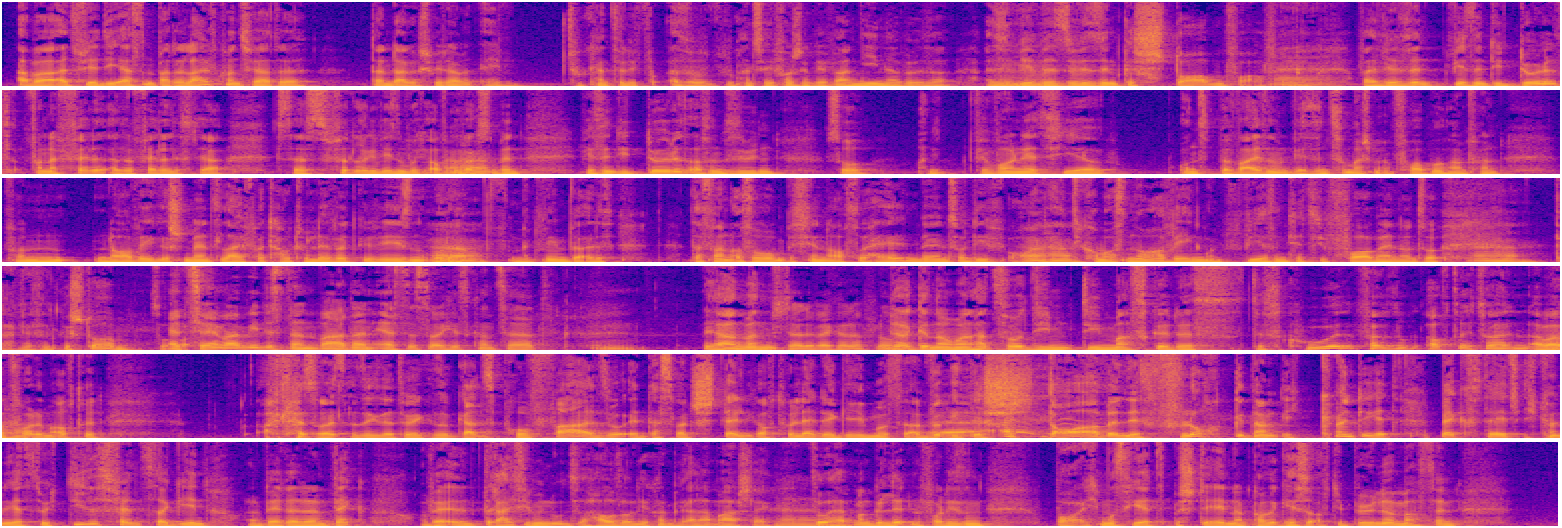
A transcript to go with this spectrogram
aber als wir die ersten Battle Live Konzerte dann da gespielt haben, ey, du kannst dir, also du kannst dir vorstellen, wir waren nie nervöser. Also mhm. wir, wir, sind gestorben vor Aufregung, ja. weil wir sind, wir sind die Dödels von der Veddel, also Veddel ist ja, ist das Viertel gewesen, wo ich aufgewachsen Aha. bin. Wir sind die Dödels aus dem Süden, so, und wir wollen jetzt hier uns beweisen und wir sind zum Beispiel im Vorprogramm von, von norwegischen Bands Live at How to Live It gewesen Aha. oder mit wem wir alles, das waren auch so ein bisschen auch so Heldenbands und die, oh, die kommen aus Norwegen und wir sind jetzt die Vorband und so. Da, wir sind gestorben. So. Erzähl mal, wie das dann war, dein erstes solches Konzert? In ja, man, ja, genau, man hat so die, die Maske des, des Cool versucht aufrechtzuerhalten, aber Aha. vor dem Auftritt, das äußert sich natürlich so ganz profan, so, dass man ständig auf Toilette gehen muss, wirklich äh. gestorben, das Fluchtgedanke, ich könnte jetzt Backstage, ich könnte jetzt durch dieses Fenster gehen und dann wäre er dann weg und wäre in 30 Minuten zu Hause und ihr könnt mich alle am Arsch lecken. Ja. So hat man gelitten vor diesem, boah, ich muss hier jetzt bestehen, dann komm, gehst du auf die Bühne, machst dann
